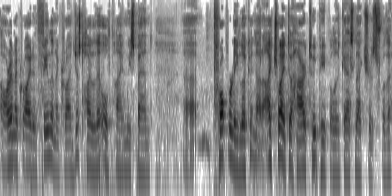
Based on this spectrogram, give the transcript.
are in a crowd and feel in a crowd, just how little time we spend uh, properly looking at it. I tried to hire two people as guest lecturers for the,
